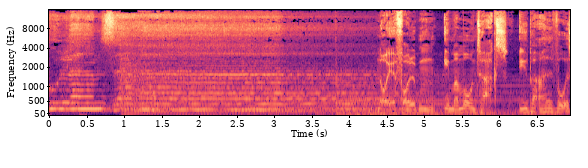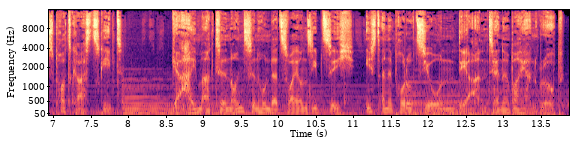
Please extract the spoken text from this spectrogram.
כולם זהב. Neue Folgen immer montags, überall wo es Podcasts gibt. Geheimakte 1972 ist eine Produktion der Antenne Bayern Group.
